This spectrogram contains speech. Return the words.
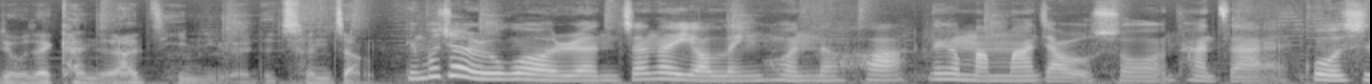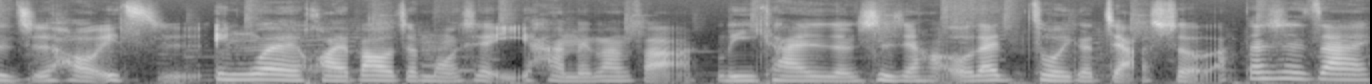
有在看着他自己女儿的成长。你不觉得如果人真的有灵魂的话，那个妈妈假如说她在过世之后，一直因为怀抱着某些遗憾，没办法离开人世间，好了，我再做一个假设啦。但是在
